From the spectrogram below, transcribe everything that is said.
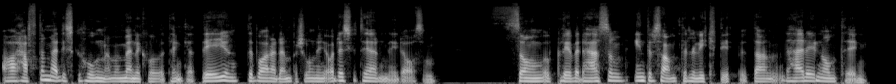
har haft de här diskussionerna med människor och tänkt att det är ju inte bara den personen jag diskuterar med idag som, som upplever det här som intressant eller viktigt, utan det här är någonting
